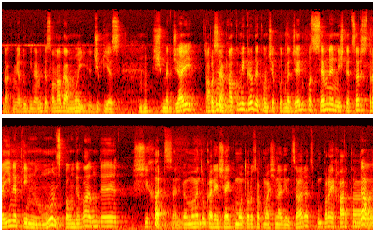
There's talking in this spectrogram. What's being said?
dacă mi-aduc bine aminte, sau nu aveam noi GPS. Uh-huh. Și mergeai, acum, acum e greu de conceput, mergeai după semne în niște țări străine, prin munți, pe undeva unde și hărți. Adică în momentul în care ieșai cu motorul sau cu mașina din țară, îți cumpărai harta Da,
